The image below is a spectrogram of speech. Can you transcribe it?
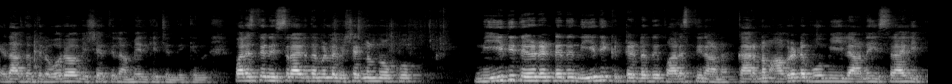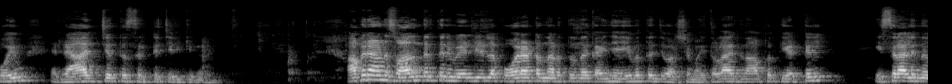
യഥാർത്ഥത്തിൽ ഓരോ വിഷയത്തിൽ അമേരിക്ക ചിന്തിക്കുന്നത്. പലസ്തീൻ ഇസ്രായേൽ തമ്മിലുള്ള വിഷയങ്ങൾ നോക്കൂ. നീതി തേടേണ്ടത് നീതി കിട്ടേണ്ടത് പലസ്തീനാണ്. കാരണം അവരുടെ ഭൂമിയിലാണ് ഇസ്രായേൽ ഇപ്പോഴും രാജ്യത്ത് സൃഷ്ടിച്ചിരിക്കുന്നത്. അവരാണ് സ്വാതന്ത്ര്യത്തിന് വേണ്ടിയുള്ള പോരാട്ടം നടത്തുന്നത് കഴിഞ്ഞ എഴുപത്തഞ്ച് വർഷമായി. തൊള്ളായിരത്തി നാൽപ്പത്തി എട്ടിൽ ഇസ്രായേൽ എന്ന്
